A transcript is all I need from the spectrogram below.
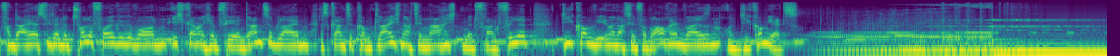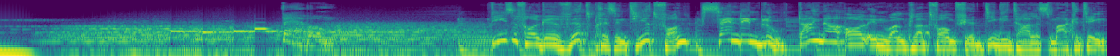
Von daher ist wieder eine tolle Folge geworden. Ich kann euch empfehlen, dran zu bleiben. Das Ganze kommt gleich nach den Nachrichten mit Frank Philipp. Die kommen wie immer nach den Verbraucherhinweisen und die kommen jetzt. Diese Folge wird präsentiert von Sandinblue, deiner All-in-One-Plattform für digitales Marketing.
